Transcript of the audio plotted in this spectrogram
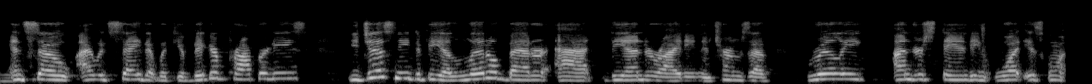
Mm-hmm. And so I would say that with your bigger properties, you just need to be a little better at the underwriting in terms of really understanding what is going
